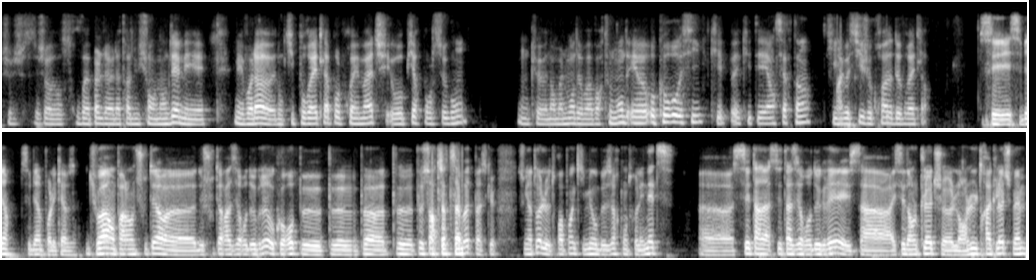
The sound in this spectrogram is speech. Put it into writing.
Je ne trouverai pas la, la, traduction en anglais, mais, mais voilà. Donc, il pourrait être là pour le premier match et au pire pour le second. Donc euh, normalement, on devrait avoir tout le monde. Et euh, Okoro aussi, qui, qui était incertain, qui lui aussi, je crois, devrait être là. C'est bien, c'est bien pour les Cavs. Tu vois, en parlant de shooter, euh, de shooter à 0 degré, Okoro peut, peut, peut, peut, sortir de sa botte parce que, souviens-toi, le 3 points qu'il met au buzzer contre les Nets, c'est à, à 0 degré et, ça, et c'est dans le clutch, dans l'ultra clutch même.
